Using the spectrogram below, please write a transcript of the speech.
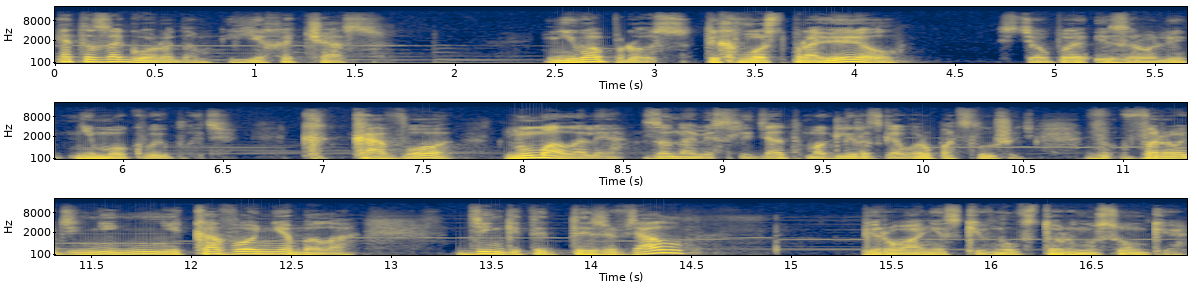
«Это за городом, ехать час». «Не вопрос. Ты хвост проверил?» Степа из роли не мог выплыть. К «Кого? Ну, мало ли, за нами следят, могли разговор подслушать. В Вроде ни никого не было. Деньги ты, ты же взял?» Перуанец кивнул в сторону сумки.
